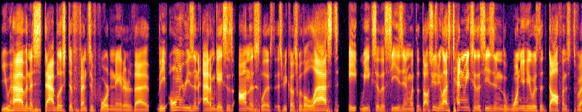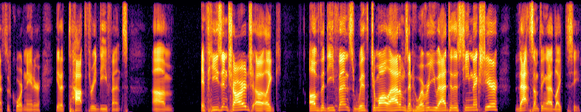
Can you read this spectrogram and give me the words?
you have an established defensive coordinator that the only reason Adam Gase is on this list is because for the last eight weeks of the season with the excuse me, last ten weeks of the season, the one year he was the Dolphins defensive coordinator, he had a top three defense. Um, if he's in charge, uh, like of the defense with Jamal Adams and whoever you add to this team next year, that's something I'd like to see.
